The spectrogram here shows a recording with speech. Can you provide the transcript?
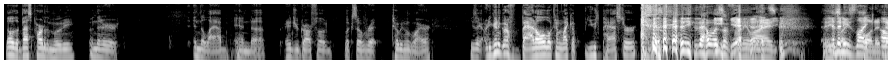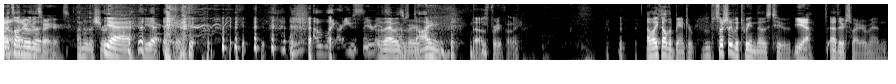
No, the best part of the movie when they're in the lab and uh, Andrew Garfield looks over at Tobey Maguire. He's like, "Are you going to go to battle looking like a youth pastor?" that was a funny Yes. line. And then he's like, pulling it "Oh, down, it's under like, the- it's right here. under the shirt. Yeah, yeah. I'm like, "Are you serious?" That was I was very dying. That was pretty funny. I liked all the banter, especially between those two Yeah, other Spider Men,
